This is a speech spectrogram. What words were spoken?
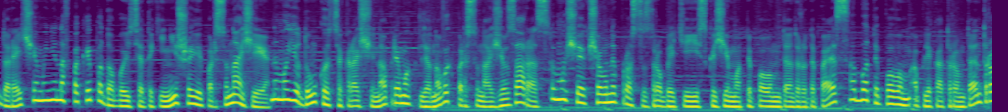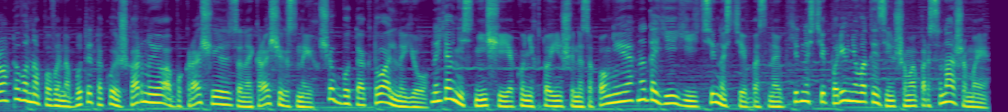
До речі, мені навпаки подобаються такі нішеві персонажі. На мою думку, це кращий напрямок для нових персонажів зараз, тому що якщо вони просто зроблять її, скажімо, типовим дендро ДПС або типовим аплікатором дендро, то вона повинна бути такою ж гарною або кращою за найкращих з них, щоб бути актуальною. Наявність ніші, яку ніхто інший не заповнює, надає їй цінності без необхідності порівнювати з іншими персонажами.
